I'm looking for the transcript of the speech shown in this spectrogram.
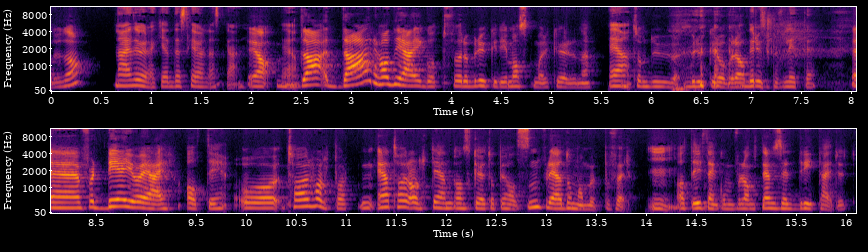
du da? Nei, det gjorde jeg ikke. Det skal jeg gjøre neste gang. Ja, Ja. Der, der hadde jeg gått for å bruke de maskemarkørene Ja. som du bruker overalt. Bruker det for lite. Eh, for det gjør jeg alltid. Og tar halvparten Jeg tar alltid en ganske høyt opp i halsen, fordi jeg dumma meg på før. Mm. At Hvis den kommer for langt ned, så ser det dritteit ut.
